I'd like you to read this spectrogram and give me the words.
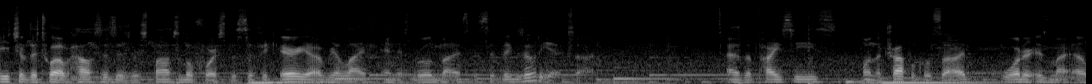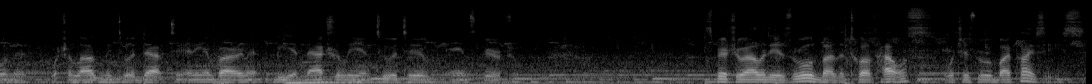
Each of the 12 houses is responsible for a specific area of your life and is ruled by a specific zodiac sign. As a Pisces, on the tropical side, water is my element, which allows me to adapt to any environment, be it naturally intuitive and spiritual. Spirituality is ruled by the 12th house, which is ruled by Pisces.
